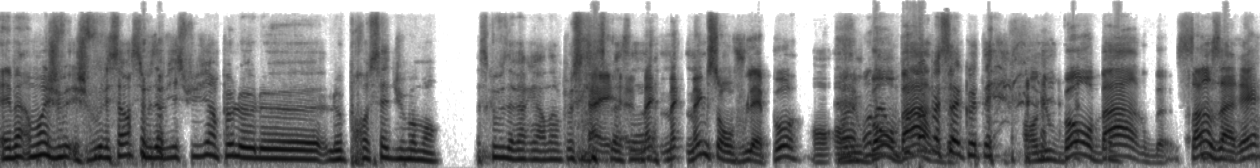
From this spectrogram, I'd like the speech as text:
Eh ben, moi, je, je voulais savoir si vous aviez suivi un peu le, le, le procès du moment. Est-ce que vous avez regardé un peu ce qui se Hey, passait même, même- même si on voulait pas, on, on Ouais, nous on a- on peut pas bombarde. passer à côté. on nous bombarde sans arrêt.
